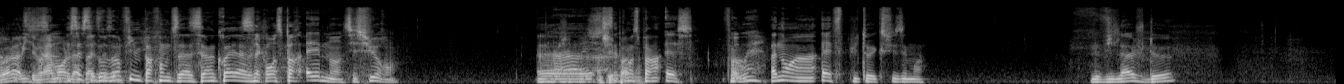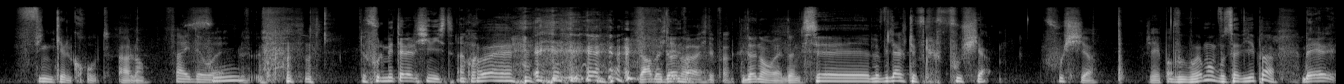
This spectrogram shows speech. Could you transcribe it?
voilà, Oui, c'est ça- vraiment Ah, la ça, c'est dans un film, par contre, ça, c'est incroyable. Ça commence par M, c'est sûr. Euh, Ah, ça pas, commence par un S. Enfin, Ah ouais Ah non, un F plutôt, excusez-moi. Le village de. Finkelkraut. Ah non. Fade away. Fou- De Full Metal Alchimiste. Hein, quoi Ouais, Ah Je l'ai donne, pas, hein. je l'ai pas. donne en vrai, donne. c'est le village de Fushia. Fushia. J'avais pas. Vous, vraiment, vous saviez pas Mais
